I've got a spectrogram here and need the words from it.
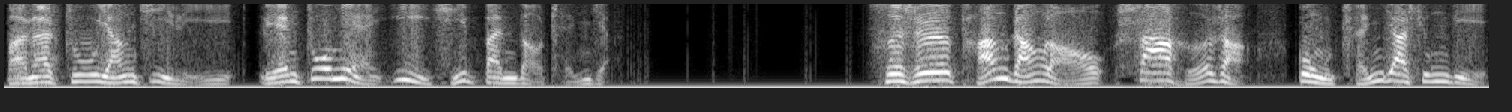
把那猪羊祭礼连桌面一齐搬到陈家。此时，唐长老、沙和尚供陈家兄弟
